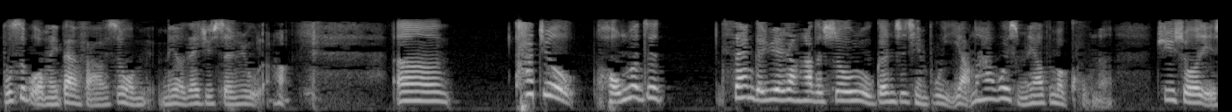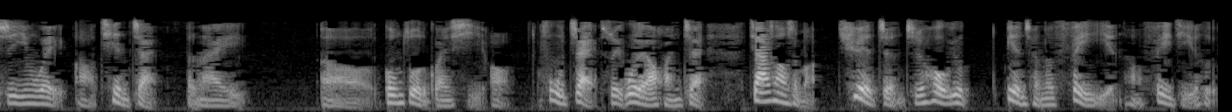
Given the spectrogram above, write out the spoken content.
不是我没办法，而是我没有再去深入了哈。嗯、他就红了这三个月让他的收入跟之前不一样，那他为什么要这么苦呢？据说也是因为啊欠债，本来呃工作的关系啊负债，所以为了要还债，加上什么确诊之后又变成了肺炎哈、肺结核，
